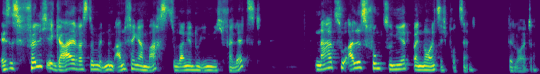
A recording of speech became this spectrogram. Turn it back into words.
es ist völlig egal, was du mit einem Anfänger machst, solange du ihn nicht verletzt. Nahezu alles funktioniert bei 90 Prozent der Leute.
